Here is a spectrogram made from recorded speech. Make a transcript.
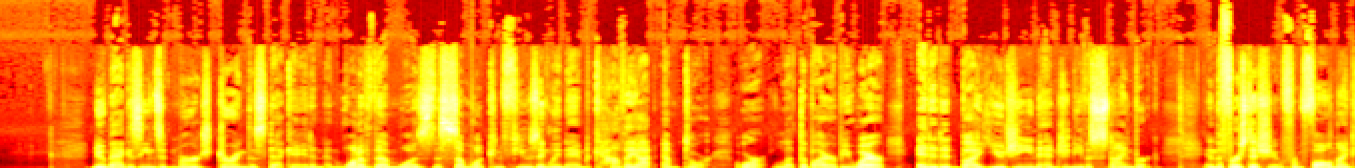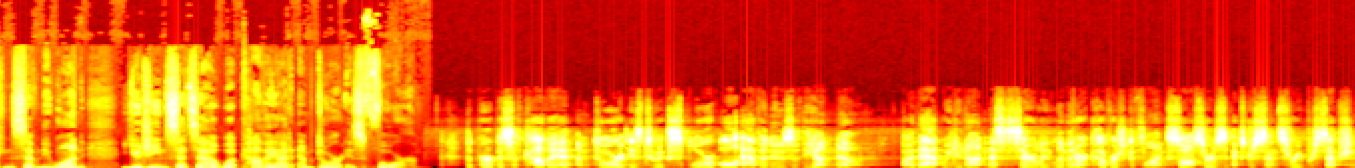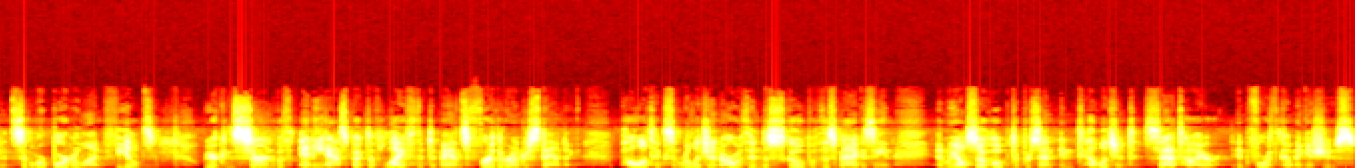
New magazines emerged during this decade, and, and one of them was the somewhat confusingly named Caveat Emptor, or Let the Buyer Beware, edited by Eugene and Geneva Steinberg. In the first issue, from fall 1971, Eugene sets out what Caveat Emptor is for. The purpose of Caveat Emptor is to explore all avenues of the unknown. By that, we do not necessarily limit our coverage to flying saucers, extrasensory perception, and similar borderline fields. We are concerned with any aspect of life that demands further understanding. Politics and religion are within the scope of this magazine, and we also hope to present intelligent satire in forthcoming issues.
